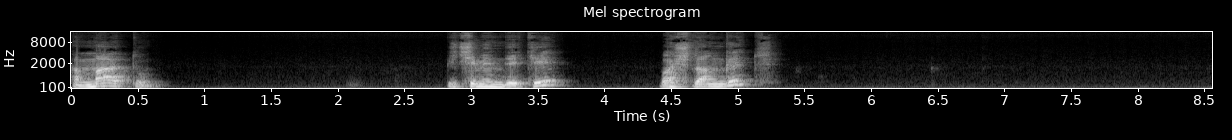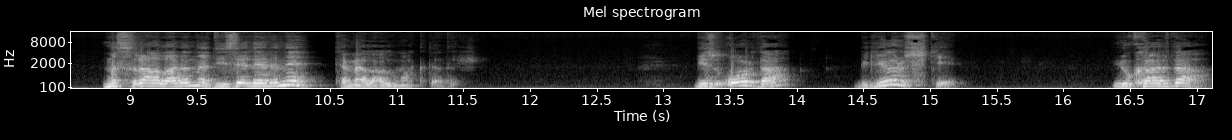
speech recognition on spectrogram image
Ammatum biçimindeki başlangıç mısralarını, dizelerini temel almaktadır. Biz orada biliyoruz ki yukarıda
